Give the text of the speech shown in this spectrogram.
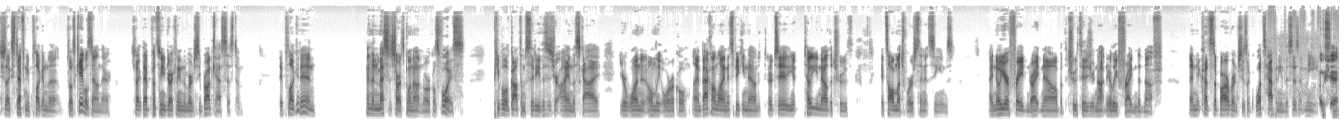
She's like, Stephanie, plug in the those cables down there. She's like, that puts me directly in the emergency broadcast system. They plug it in, and then a message starts going out in Oracle's voice. People of Gotham City, this is your eye in the sky, your one and only Oracle. I'm back online and speaking now to, to tell you now the truth. It's all much worse than it seems. I know you're afraid right now, but the truth is you're not nearly frightened enough. And it cuts to Barbara, and she's like, What's happening? This isn't me. Oh shit.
